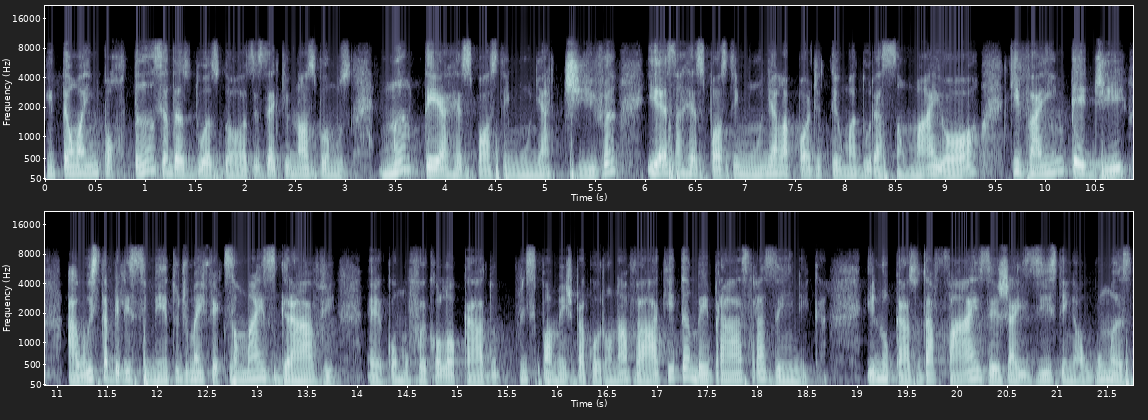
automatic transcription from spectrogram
Então a importância das duas doses é que nós vamos manter a resposta imune ativa e essa resposta imune ela pode ter uma duração maior que vai impedir a o estabelecimento de uma infecção mais grave, é, como foi colocado principalmente para a Coronavac e também para a AstraZeneca. E no caso da Pfizer, já existem algumas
